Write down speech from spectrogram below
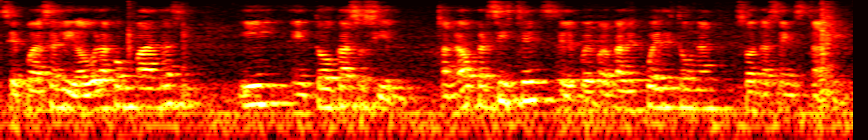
se puede hacer ligadura con bandas y en todo caso si el sangrado persiste se le puede colocar después de esto una sonda Senstatic.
